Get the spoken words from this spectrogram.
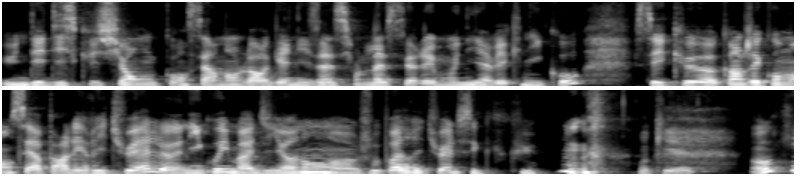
une des discussions concernant l'organisation de la cérémonie avec Nico. C'est que euh, quand j'ai commencé à parler rituel, euh, Nico il m'a dit oh non, euh, je veux pas de rituel, c'est cucu. Ok. Ok,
